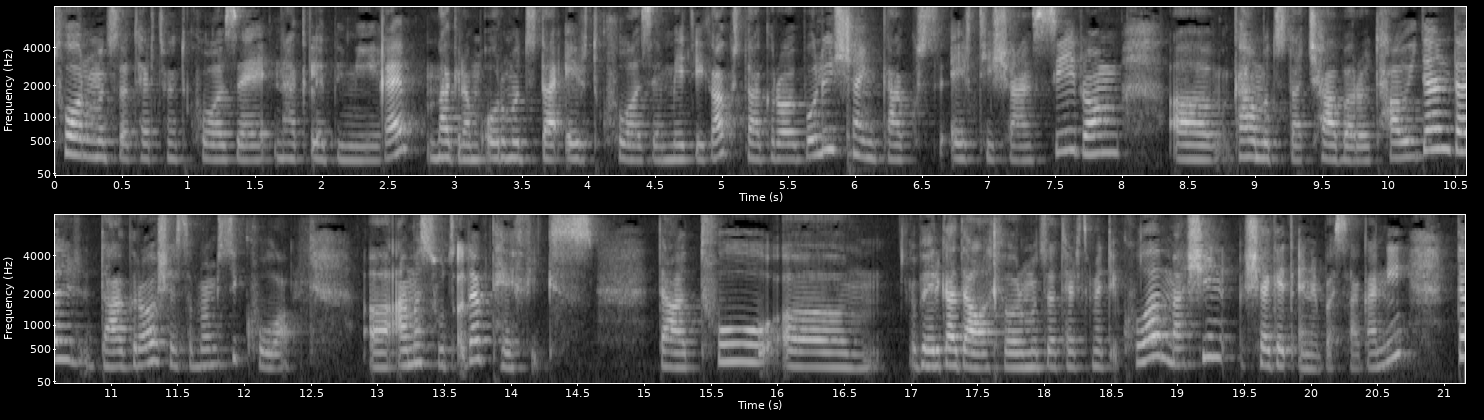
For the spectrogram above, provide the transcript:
თუ 51 ქულაზე ნაკლები მიიღე, მაგრამ 51 ქულაზე მეტი გაქვს დაგროვებული, შენ გაქვს ერთი შანსი, რომ გამოცდა ჩააბარო თავიდან და დააგროვო შესაბამისი ქულა. ამას უწოდებთ FX. და თუ ვერ გადაალახე 51 ქულა, მაშინ შეგეტენება საგანი და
